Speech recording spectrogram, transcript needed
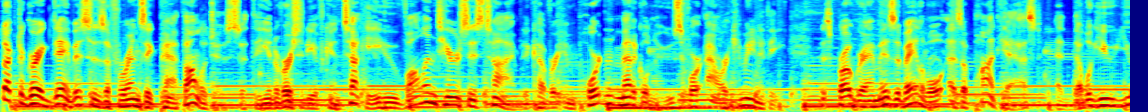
Dr. Greg Davis is a forensic pathologist at the University of Kentucky who volunteers his time to cover important medical news for our community. This program is available as a podcast at wuky.org.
